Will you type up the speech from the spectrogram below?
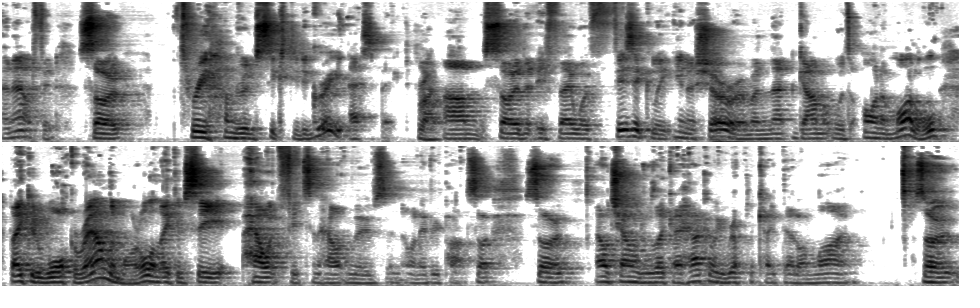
an outfit. So 360 degree aspect. Right. Um, so that if they were physically in a showroom and that garment was on a model, they could walk around the model and they could see how it fits and how it moves and on every part. So, so our challenge was okay, how can we replicate that online? So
